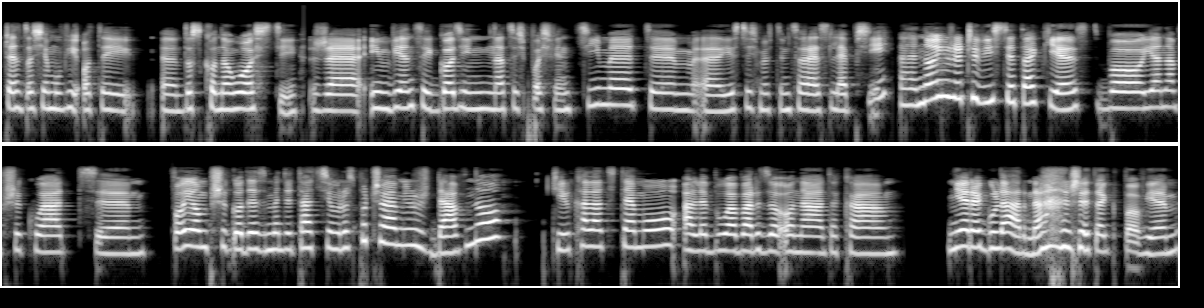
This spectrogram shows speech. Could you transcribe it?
Często się mówi o tej doskonałości, że im więcej godzin na coś poświęcimy, tym e, jesteśmy w tym coraz lepsi. E, no i rzeczywiście tak jest, bo ja na przykład swoją przygodę z medytacją rozpoczęłam już dawno, kilka lat temu, ale była bardzo ona taka nieregularna, że tak powiem.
